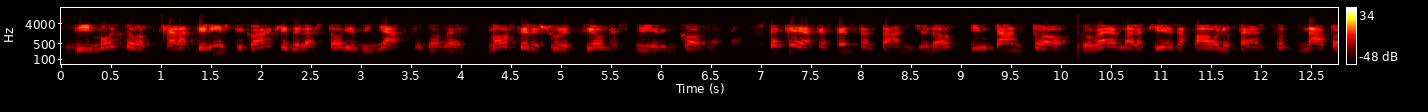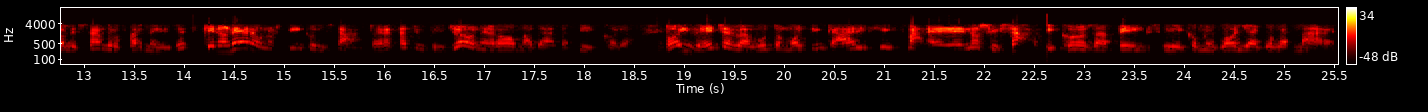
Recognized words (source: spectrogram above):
di molto caratteristico anche della storia di Ignazio, dove morte e resurrezione si rincorrono. Perché a Castel Sant'Angelo intanto governa la chiesa Paolo III, nato Alessandro Farnese, che non era uno stinco di santo, era stato in prigione a Roma da, da piccolo. Poi invece aveva avuto molti incarichi, ma eh, non si sa di cosa pensi e come voglia governare.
